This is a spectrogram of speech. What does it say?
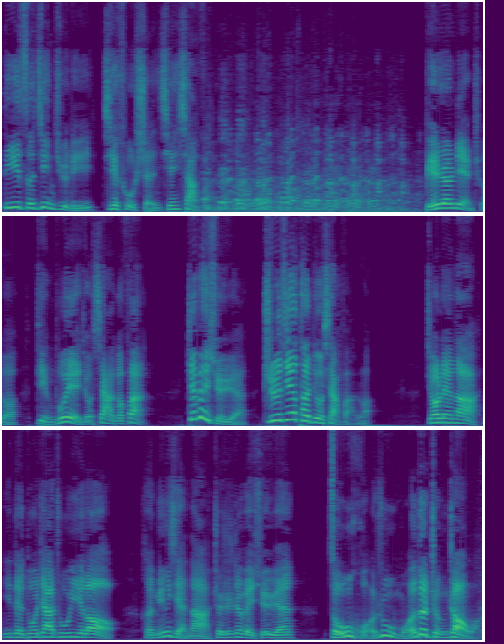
第一次近距离接触神仙下凡。别人练车顶多也就下个饭，这位学员直接他就下凡了。教练呐，你得多加注意喽。很明显呐，这是这位学员走火入魔的征兆啊。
